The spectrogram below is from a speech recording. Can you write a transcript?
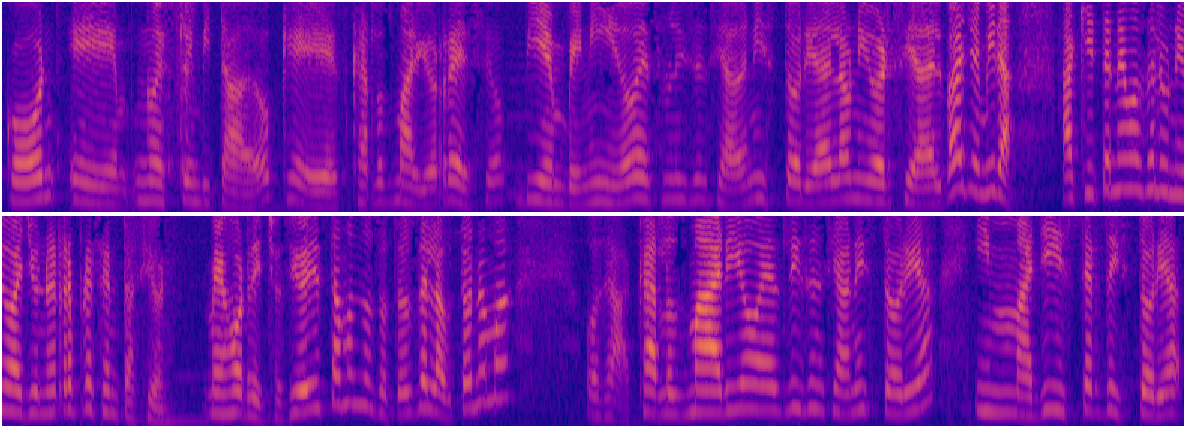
con eh, nuestro invitado, que es Carlos Mario Recio. Bienvenido, es un licenciado en Historia de la Universidad del Valle. Mira, aquí tenemos el Unibayuno en representación, mejor dicho, si hoy estamos nosotros de la Autónoma, o sea, Carlos Mario es licenciado en Historia y magíster de Historia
